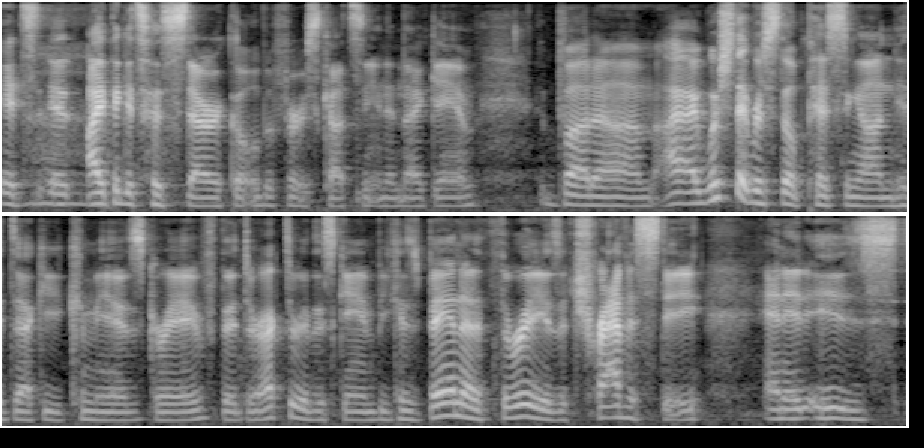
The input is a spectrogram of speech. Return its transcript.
It's. It, I think it's hysterical. The first cutscene in that game. But um, I, I wish they were still pissing on Hideki Kamiya's grave, the director of this game, because Bayonetta 3 is a travesty, and it is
